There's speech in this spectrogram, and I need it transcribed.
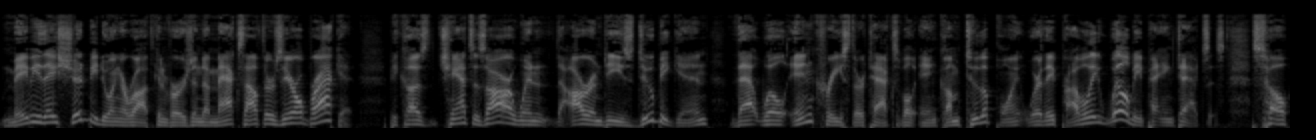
maybe they should be doing a Roth conversion to max out their zero bracket because chances are when the RMDs do begin, that will increase their taxable income to the point where they probably will be paying taxes. So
